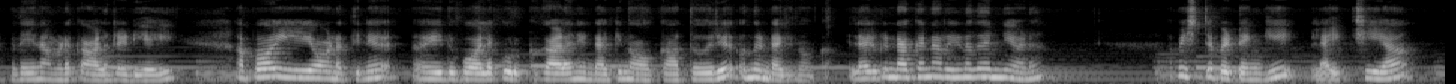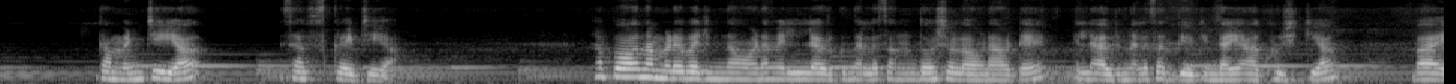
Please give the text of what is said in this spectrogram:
അപ്പോൾ ദേ നമ്മുടെ കാളൻ റെഡിയായി അപ്പോൾ ഈ ഓണത്തിന് ഇതുപോലെ കുറുക്ക് കാളൻ ഉണ്ടാക്കി നോക്കാത്തവർ ഒന്ന് ഉണ്ടാക്കി നോക്കാം. എല്ലാവർക്കും ഉണ്ടാക്കാൻ അറിയണത് തന്നെയാണ്. അപ്പോൾ ഇഷ്ടപ്പെട്ടെങ്കിൽ ലൈക്ക് ചെയ്യുക കമന്റ് ചെയ്യുക സബ്സ്ക്രൈബ് ചെയ്യുക അപ്പോൾ നമ്മുടെ വരുന്ന ഓണം എല്ലാവർക്കും നല്ല സന്തോഷമുള്ള ഓണാവട്ടെ. എല്ലാവരും നല്ല സദ്യയൊക്കെ ഉണ്ടായി ആഘോഷിക്കുക. ബൈ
